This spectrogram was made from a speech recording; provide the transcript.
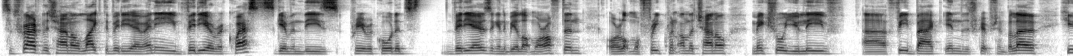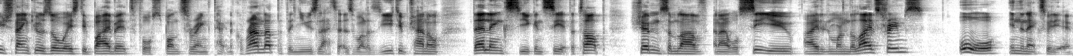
Subscribe to the channel, like the video. Any video requests, given these pre-recorded videos are going to be a lot more often or a lot more frequent on the channel, make sure you leave uh, feedback in the description below. Huge thank you as always to Bybit for sponsoring Technical Roundup, the newsletter as well as the YouTube channel. Their links you can see at the top. Show them some love, and I will see you either in one of the live streams or in the next video.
